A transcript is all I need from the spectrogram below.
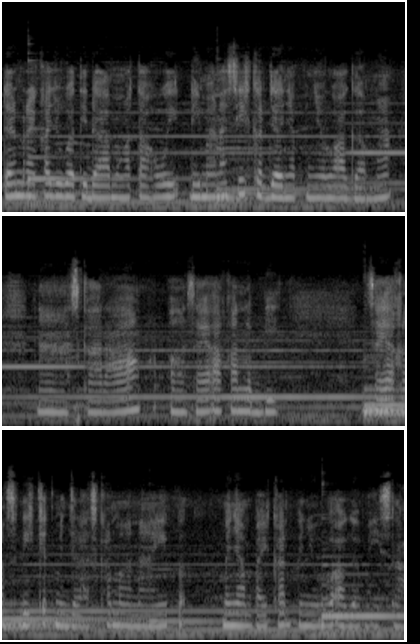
dan mereka juga tidak mengetahui di mana sih kerjanya penyuluh agama. Nah, sekarang uh, saya akan lebih saya akan sedikit menjelaskan mengenai pe, menyampaikan penyuluh agama Islam.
